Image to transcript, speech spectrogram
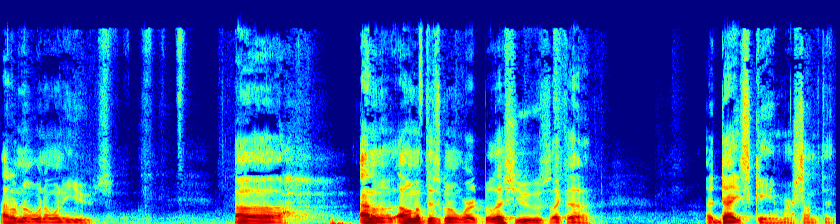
I don't know what I want to use. Uh, I don't know. I don't know if this is gonna work, but let's use like a a dice game or something.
